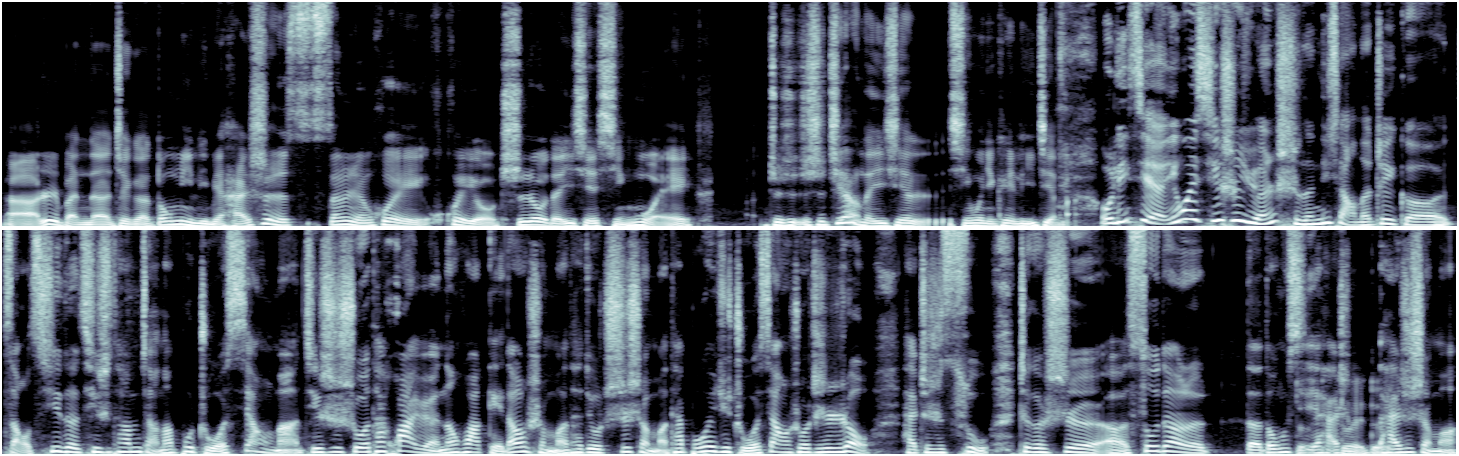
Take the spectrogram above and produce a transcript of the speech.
啊、日本的这个东密里面，还是僧人会会有吃肉的一些行为，就是是这样的一些行为，你可以理解吗？我理解，因为其实原始的你讲的这个早期的，其实他们讲到不着相嘛，其实说他化缘的话，给到什么他就吃什么，他不会去着相说这是肉还这是素，这个是呃馊掉了。的东西还是还是什么，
